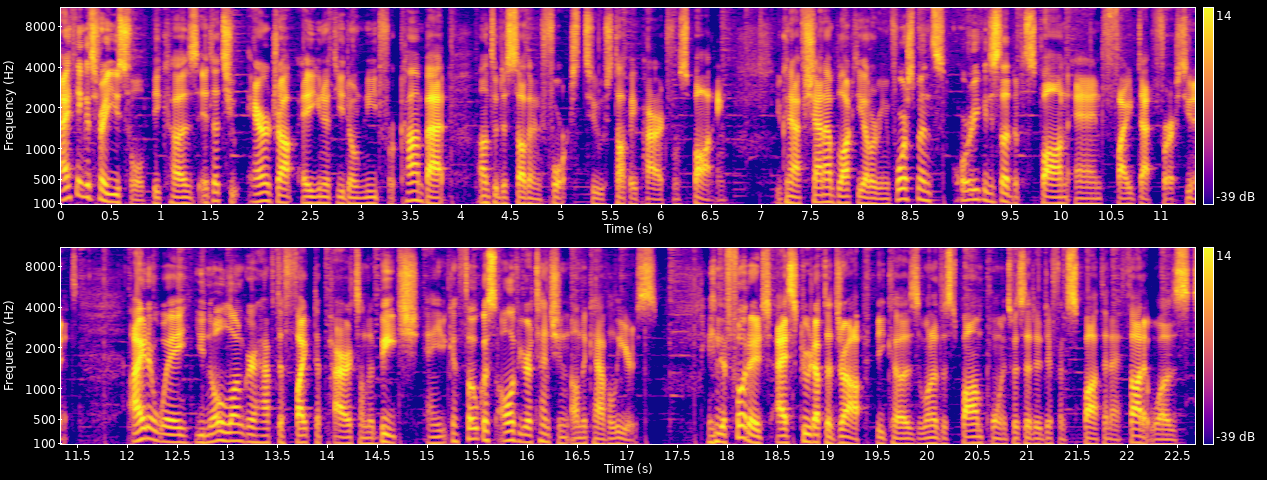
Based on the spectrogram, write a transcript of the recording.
I think it's very useful because it lets you airdrop a unit you don't need for combat onto the southern fort to stop a pirate from spawning. You can have Shanna block the other reinforcements, or you can just let it spawn and fight that first unit. Either way, you no longer have to fight the pirates on the beach, and you can focus all of your attention on the cavaliers. In the footage, I screwed up the drop because one of the spawn points was at a different spot than I thought it was,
